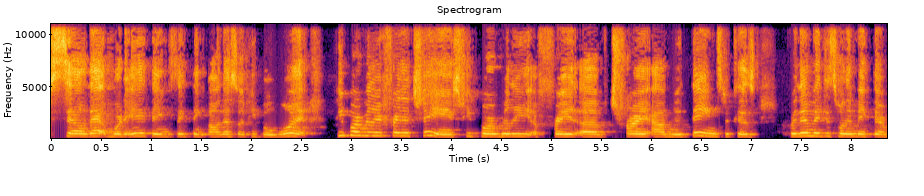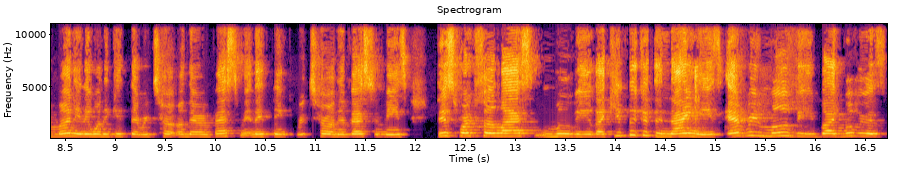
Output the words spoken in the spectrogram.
sell that more than anything because they think oh that's what people want people are really afraid of change people are really afraid of trying out new things because for them, they just want to make their money. They want to get their return on their investment. And they think return on investment means this worked for the last movie. Like you look at the 90s, every movie, black movie was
